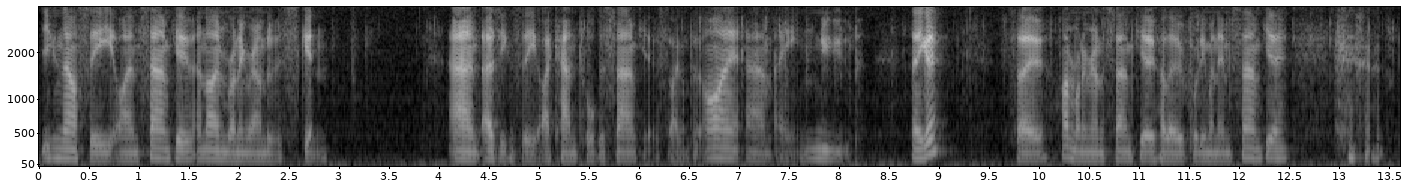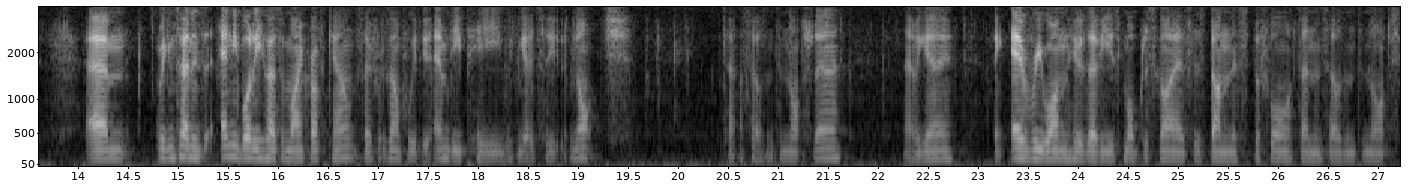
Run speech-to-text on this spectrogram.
you can now see I'm Sam Samkio and I'm running around with his skin. And as you can see, I can talk as Sam Samkio, so I can put I am a noob. There you go. So I'm running around as Sam Samkio. Hello everybody, my name is Sam Samkio. um, we can turn into anybody who has a Minecraft account. So for example, we do MDP, we can go to Notch, turn ourselves into Notch there. There we go. I think everyone who's ever used Mob Disguise has done this before, turn themselves into Notch.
